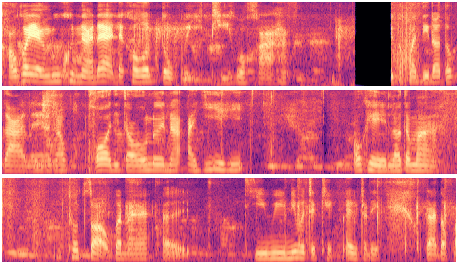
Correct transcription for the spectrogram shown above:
เขาก็ยังลุกขึ้นมาได้ แล้วเขาก็ตกไปอีกทีก็ขาหัก ต่อไปที่เราต้องการเลยนะครับข้อที่สองเลยนะอายี่ฮิโอเคเราจะมาทดสอบกันนะเออทีวีนี่มันจะแข็งได้จะได้ด่านต่อไป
